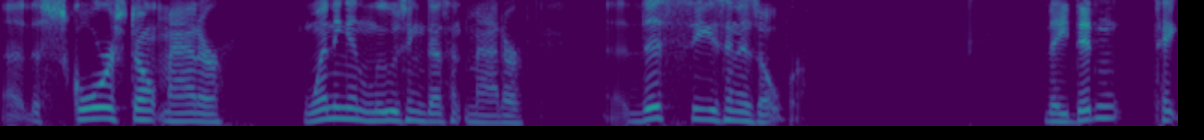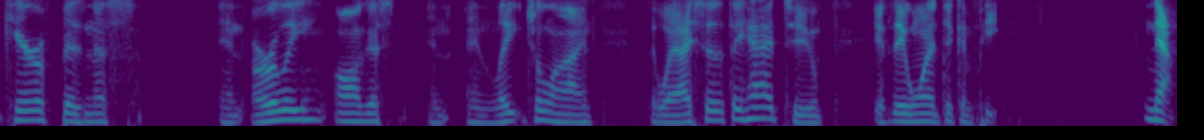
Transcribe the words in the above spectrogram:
uh, the scores don't matter. Winning and losing doesn't matter. Uh, this season is over. They didn't take care of business in early August and, and late July the way I said that they had to if they wanted to compete. Now,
